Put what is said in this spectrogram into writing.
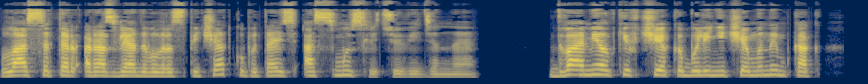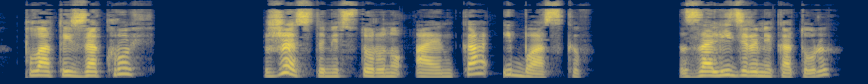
Лассетер разглядывал распечатку, пытаясь осмыслить увиденное. Два мелких чека были ничем иным, как платой за кровь, жестами в сторону АНК и Басков, за лидерами которых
